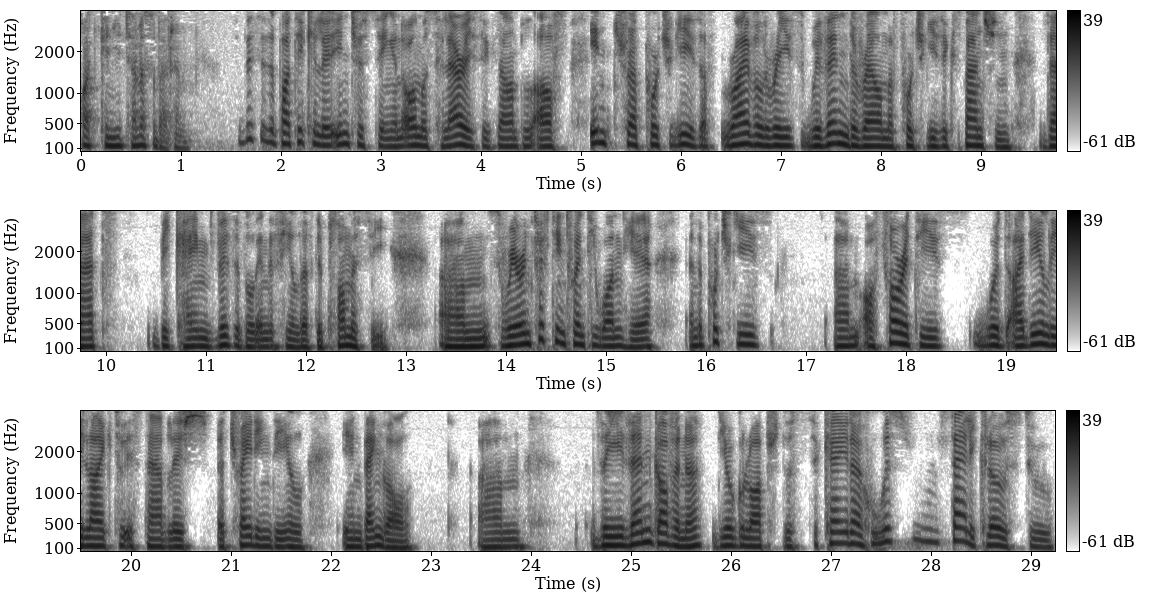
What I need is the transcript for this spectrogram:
What can you tell us about him? So this is a particularly interesting and almost hilarious example of intra-Portuguese, of rivalries within the realm of Portuguese expansion that became visible in the field of diplomacy. Um, so we're in 1521 here, and the Portuguese um, authorities would ideally like to establish a trading deal in Bengal. Um, the then governor, Diogo Lopes de Sequeira, who was fairly close to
